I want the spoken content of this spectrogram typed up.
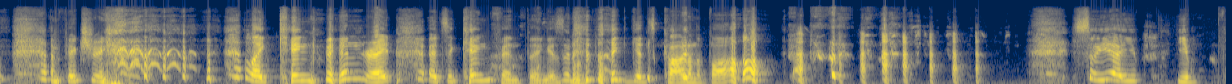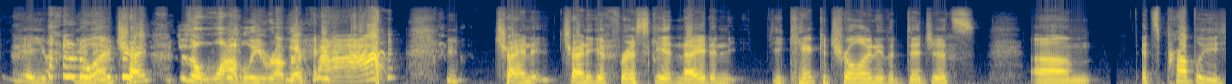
I'm picturing like kingpin, right? It's a kingpin thing, isn't it? Like gets caught on the ball. So yeah, you you yeah you you know know, why I you're trying Just a wobbly rubber. yeah. you're trying to trying to get frisky at night and you can't control any of the digits. Um, it's probably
